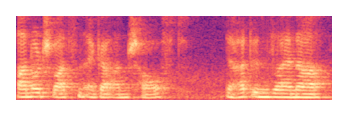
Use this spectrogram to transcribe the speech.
Arnold Schwarzenegger anschaust, der hat in seiner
